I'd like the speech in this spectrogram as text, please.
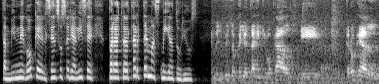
También negó que el censo se realice para tratar temas migratorios. Yo pienso que ellos están equivocados y creo que al,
